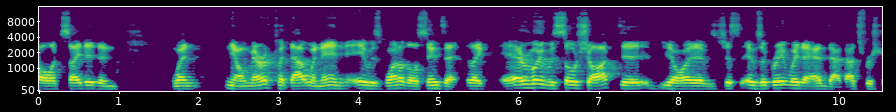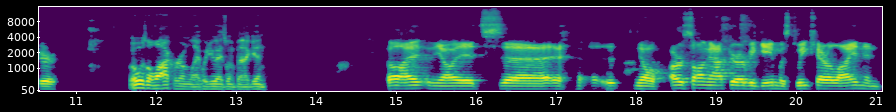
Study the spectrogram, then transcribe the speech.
all excited. And when you know, Marek put that one in. It was one of those things that like everybody was so shocked. It, you know, it was just it was a great way to end that. That's for sure. What was the locker room like when you guys went back in? Well, I you know it's uh, you know our song after every game was "Sweet Caroline" and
